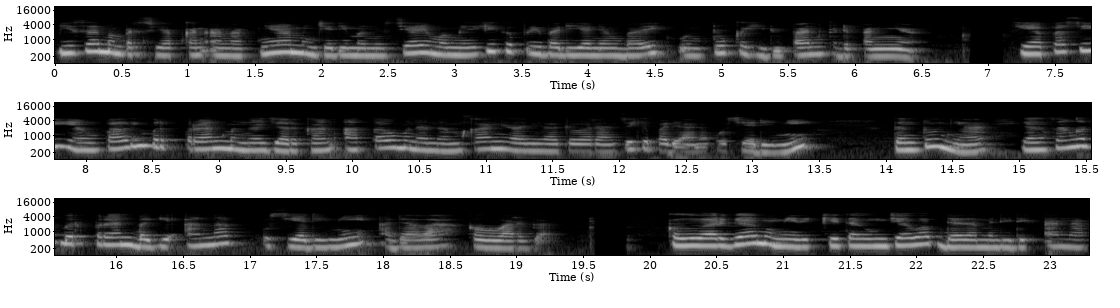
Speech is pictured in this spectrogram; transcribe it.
bisa mempersiapkan anaknya menjadi manusia yang memiliki kepribadian yang baik untuk kehidupan ke depannya. Siapa sih yang paling berperan mengajarkan atau menanamkan nilai-nilai toleransi kepada anak usia dini? Tentunya, yang sangat berperan bagi anak usia dini adalah keluarga. Keluarga memiliki tanggung jawab dalam mendidik anak,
